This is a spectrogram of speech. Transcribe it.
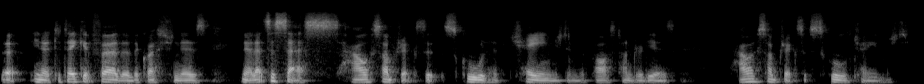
but you know, to take it further, the question is, you know, let's assess how subjects at school have changed in the past hundred years. How have subjects at school changed?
